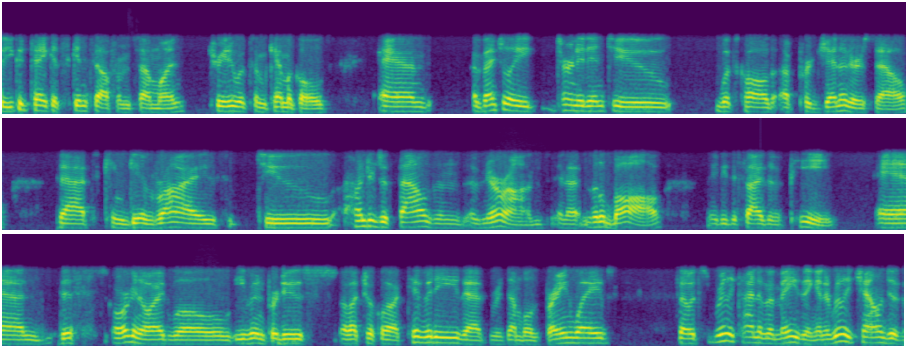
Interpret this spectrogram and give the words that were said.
So you could take a skin cell from someone, treat it with some chemicals, and eventually turn it into what's called a progenitor cell that can give rise to hundreds of thousands of neurons in a little ball, maybe the size of a pea. And this organoid will even produce electrical activity that resembles brain waves. So it's really kind of amazing, and it really challenges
